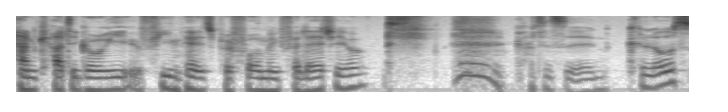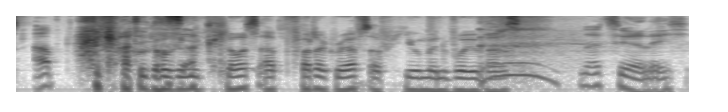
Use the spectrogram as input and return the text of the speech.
Dann Kategorie Females Performing Fellatio. Gottes Willen. Close-up, Kategorie Close-Up Photographs of Human Vulvas. Natürlich.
